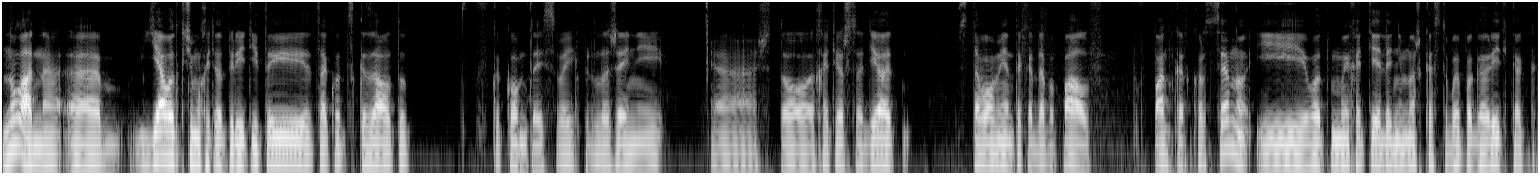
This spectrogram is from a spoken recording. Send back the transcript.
Ну ладно, э, я вот к чему хотел перейти. Ты так вот сказал тут в каком-то из своих предложений, э, что хотел что-то делать с того момента, когда попал в, в панк-хардкор сцену, и вот мы хотели немножко с тобой поговорить как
